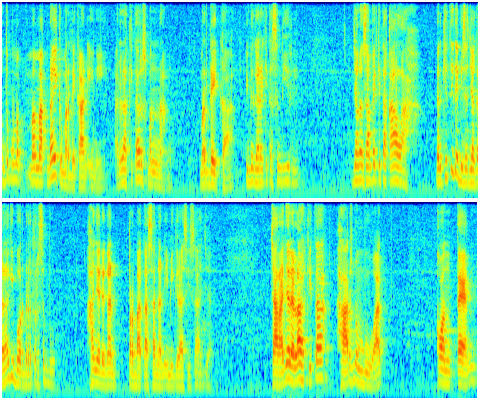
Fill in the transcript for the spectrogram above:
untuk memak- memaknai kemerdekaan ini adalah kita harus menang, merdeka di negara kita sendiri. Jangan sampai kita kalah dan kita tidak bisa jaga lagi border tersebut hanya dengan perbatasan dan imigrasi saja. Caranya adalah kita harus membuat konten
